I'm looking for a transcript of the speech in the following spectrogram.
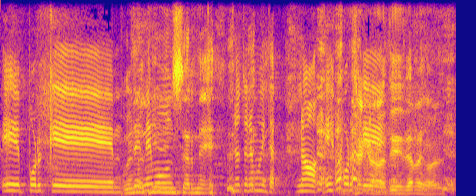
Eh, porque Porque no tenemos. tiene internet. No tenemos internet. No, es porque. no tiene internet.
